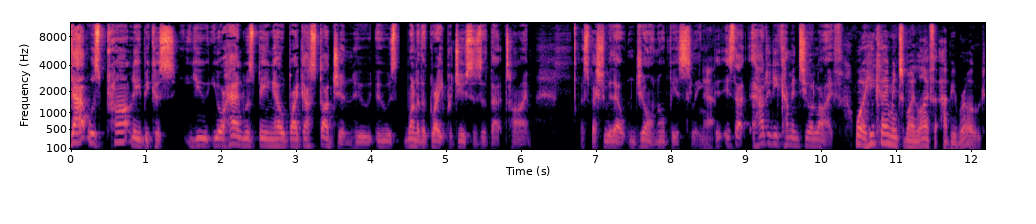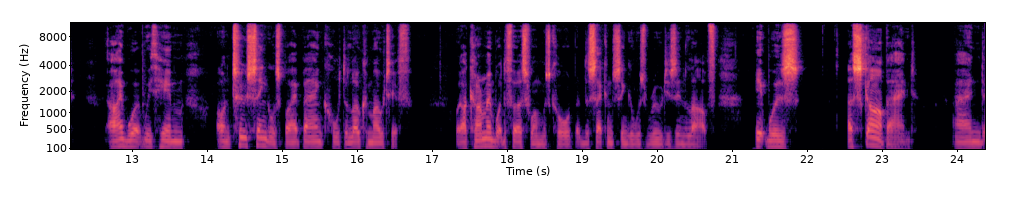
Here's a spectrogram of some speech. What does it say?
that was partly because you your hand was being held by Gus Dudgeon, who who was one of the great producers of that time, especially with Elton John, obviously. Is that how did he come into your life? Well, he came into my life at Abbey Road. I worked with him on two singles by a band called The Locomotive. Well, I can't remember what the first one was called, but the second single was Rudi's in Love. It was a ska band. And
